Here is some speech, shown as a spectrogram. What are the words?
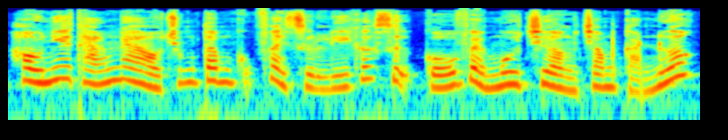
Hầu như tháng nào trung tâm cũng phải xử lý các sự cố về môi trường trong cả nước.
